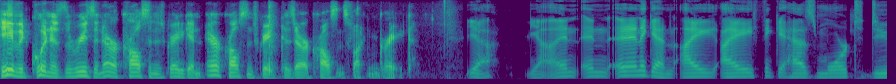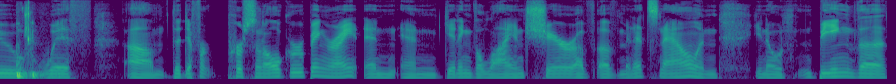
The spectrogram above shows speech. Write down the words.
David Quinn is the reason Erik Karlsson is great again. Erik Karlsson's great because Erik Karlsson's fucking great. Yeah, yeah, and and and again, I I think it has more to do with um, the different personnel grouping, right, and and getting the lion's share of, of minutes now, and you know being the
